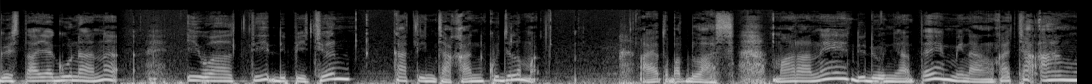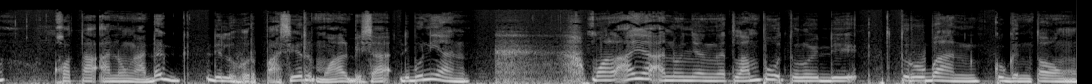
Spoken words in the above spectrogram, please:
gestaya gunana Iwalti dipicen katincakan ku jelemak ayat 14 marane di dunia teh minangka caang. Kota anu ngadeg di luhur pasir mual bisa dibunian. Mual ayah anu nyenget lampu tulu di turuban ku gentong.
